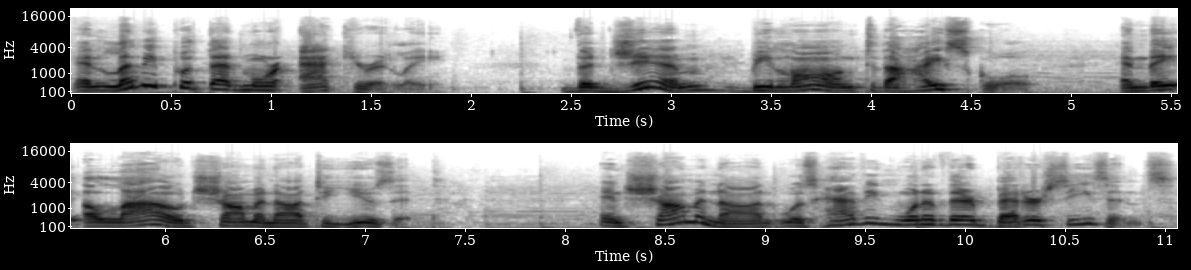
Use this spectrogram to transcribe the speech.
And let me put that more accurately. The gym belonged to the high school, and they allowed Chaminade to use it. And Chaminade was having one of their better seasons,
